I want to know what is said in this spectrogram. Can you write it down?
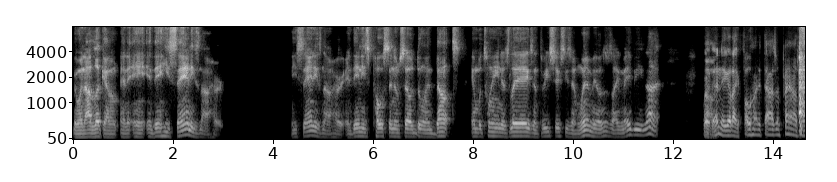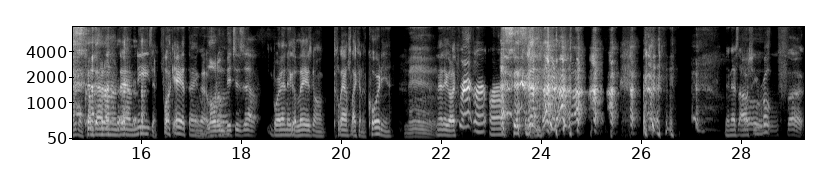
but when I look at him and, and and then he's saying he's not hurt. He's saying he's not hurt, and then he's posting himself doing dunks in between his legs and 360s and windmills. It's like maybe not. But Oh. Uh-huh. that nigga like 400,000 pounds. Man. He gonna come down on them damn knees and fuck everything up. blow them bitches out, Boy, that nigga legs gonna collapse like an accordion. Man. And then they go like, "Rah, rah, rah." and that's all she oh, wrote. Oh, Fuck.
